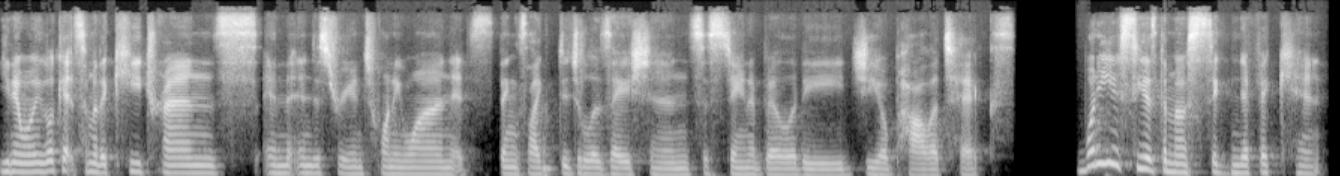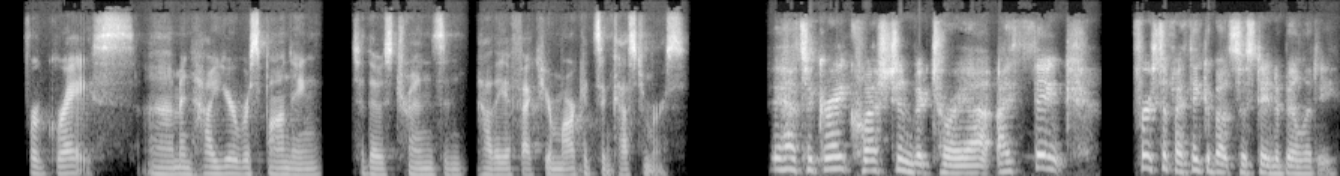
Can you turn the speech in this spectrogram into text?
you know, when we look at some of the key trends in the industry in 21, it's things like digitalization, sustainability, geopolitics. What do you see as the most significant for Grace um, and how you're responding to those trends and how they affect your markets and customers? Yeah, it's a great question, Victoria. I think, first, if I think about sustainability,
